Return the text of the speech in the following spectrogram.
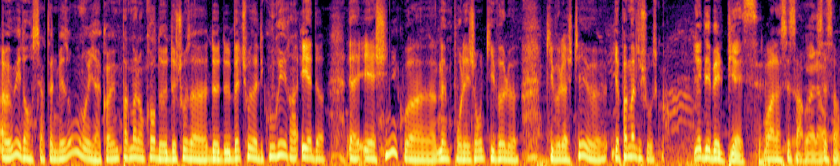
Ah oui, dans certaines maisons, il y a quand même pas mal encore de, de choses, à- de, de belles choses à découvrir hein, et, à, et à chiner quoi. Même pour les gens qui veulent, qui veulent acheter, euh, il y a pas mal de choses quoi. Il y a des belles pièces. Voilà, c'est ça, Voilà. c'est ça.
